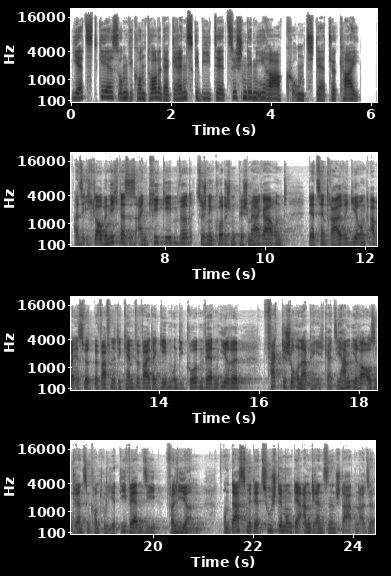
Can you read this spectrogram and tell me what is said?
Jetzt gehe es um die Kontrolle der Grenzgebiete zwischen dem Irak und der Türkei. Also ich glaube nicht, dass es einen Krieg geben wird zwischen den kurdischen Peschmerga und der Zentralregierung, aber es wird bewaffnete Kämpfe weitergeben und die Kurden werden ihre faktische Unabhängigkeit, sie haben ihre Außengrenzen kontrolliert, die werden sie verlieren. Und das mit der Zustimmung der angrenzenden Staaten. Also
